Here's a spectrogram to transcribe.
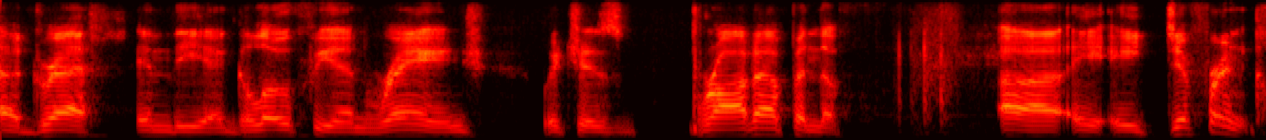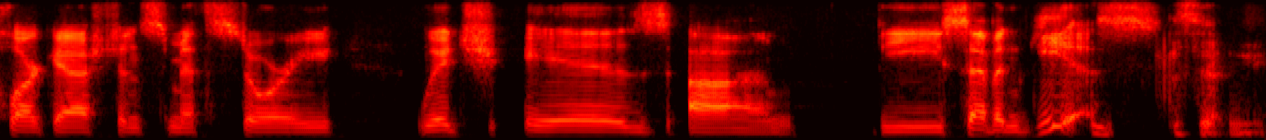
Adreth in the Eiglophian range, which is brought up in the uh, a, a different Clark Ashton Smith story, which is um, the Seven Geases. Mm.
